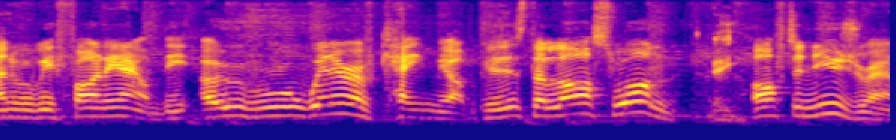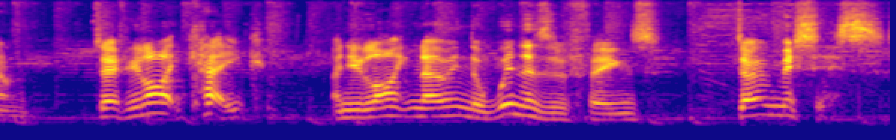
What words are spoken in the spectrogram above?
And we'll be finding out the overall winner of Cake Me Up because it's the last one Hey. after Newsround. So if you like cake and you like knowing the winners of things, don't miss this.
